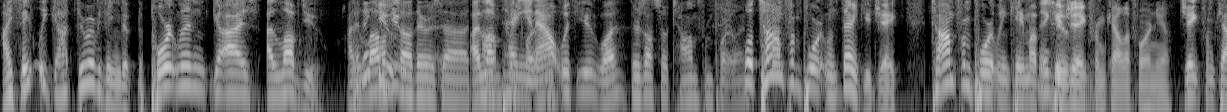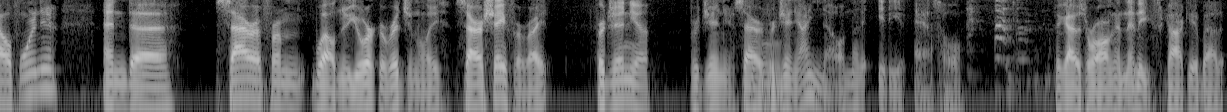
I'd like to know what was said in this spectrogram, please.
I think we got through everything. The, the Portland guys, I loved you. I, I think loved also there was, uh, I Tom loved hanging Portland. out with you. What? There's also Tom from Portland. Well, Tom from Portland. Thank you, Jake. Tom from Portland came up. Thank to, you, Jake from California. Jake from California, and uh, Sarah from well, New York originally. Sarah Schaefer, right? Virginia. Virginia. Sarah, Mm. Virginia. I know. I'm not an idiot asshole. The guy was wrong, and then he's cocky about it.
